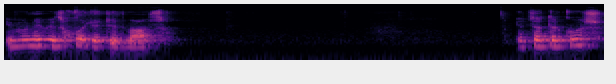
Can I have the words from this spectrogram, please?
і вони відходять від вас. І це також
